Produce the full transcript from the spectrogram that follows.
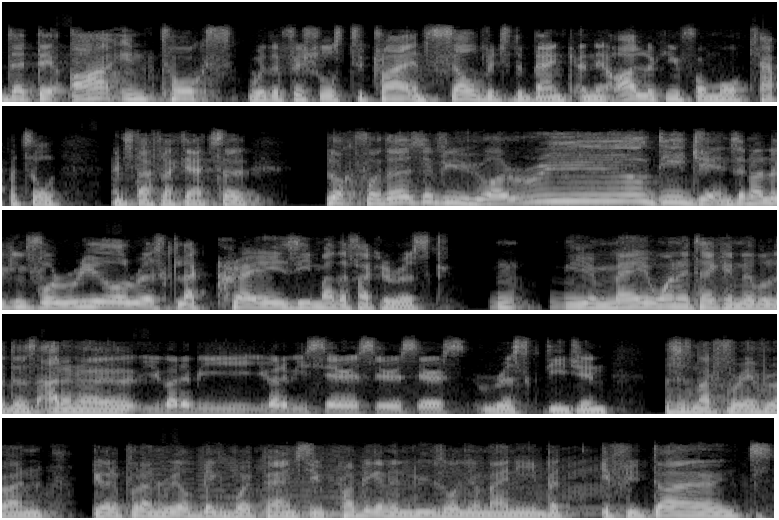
that they are in talks with officials to try and salvage the bank and they are looking for more capital and stuff like that. So, look, for those of you who are real degens and are looking for real risk, like crazy motherfucker risk, mm, you may want to take a nibble at this. I don't know. You got to be you got to be serious, serious, serious risk degen. This is not for everyone. You got to put on real big boy pants. You're probably going to lose all your money, but if you don't,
